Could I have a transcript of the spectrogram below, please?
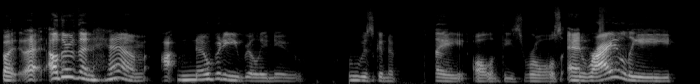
but uh, other than him nobody really knew who was going to play all of these roles. And rylee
